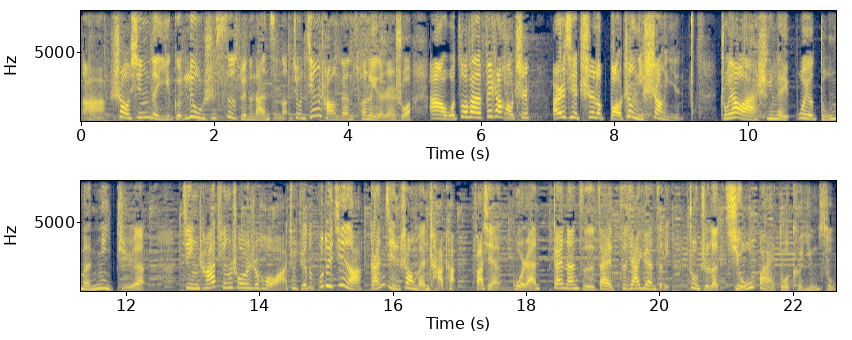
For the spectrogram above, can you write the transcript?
啊。绍兴的一个六十四岁的男子呢，就经常跟村里的人说啊，我做饭非常好吃，而且吃了保证你上瘾。主要啊，是因为我有独门秘诀。警察听说了之后啊，就觉得不对劲啊，赶紧上门查看，发现果然该男子在自家院子里种植了九百多棵罂粟，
